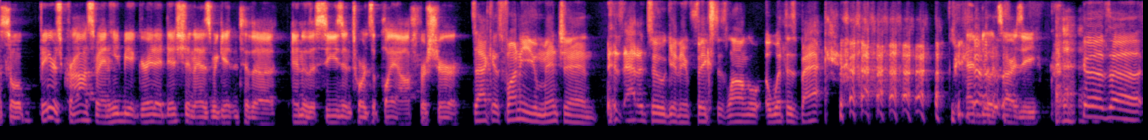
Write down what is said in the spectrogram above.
So fingers crossed, man. He'd be a great addition as we get into the end of the season towards the playoffs for sure. Zach, it's funny you mentioned his attitude getting fixed as long with his back. because, Had to do it, sorry, Z. Because uh,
